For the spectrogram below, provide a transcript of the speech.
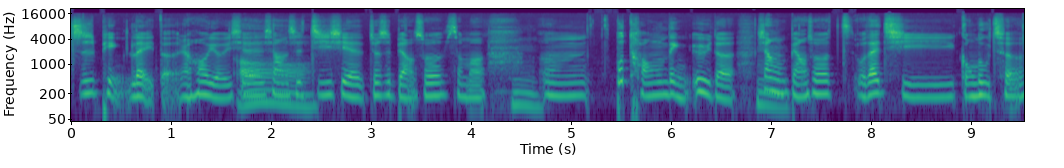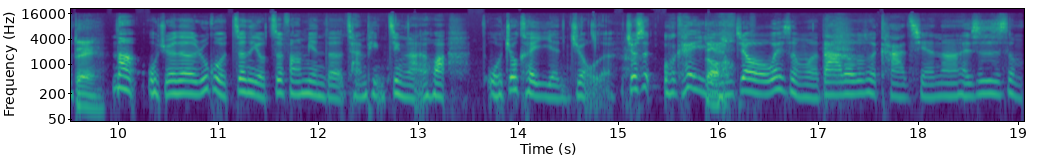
织品类的，然后有一些像是哦。机械，就是比方说什么嗯，嗯不同领域的，像嗯比方说我在骑公路车，对，那我觉得，如果真的有这方面的产品进来的话，我就可以研究了。就是我可以研究为什么大家都都是卡钳啊，还是什么？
